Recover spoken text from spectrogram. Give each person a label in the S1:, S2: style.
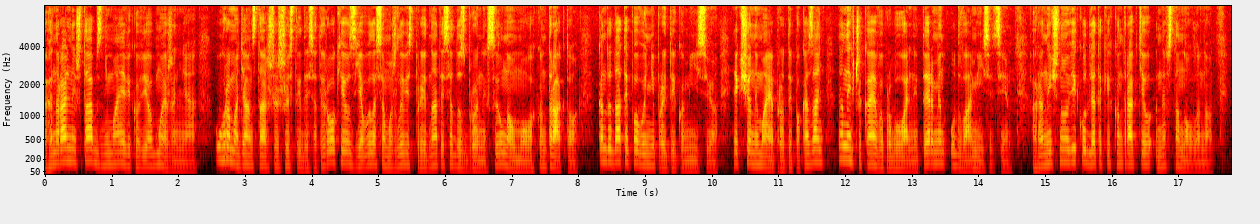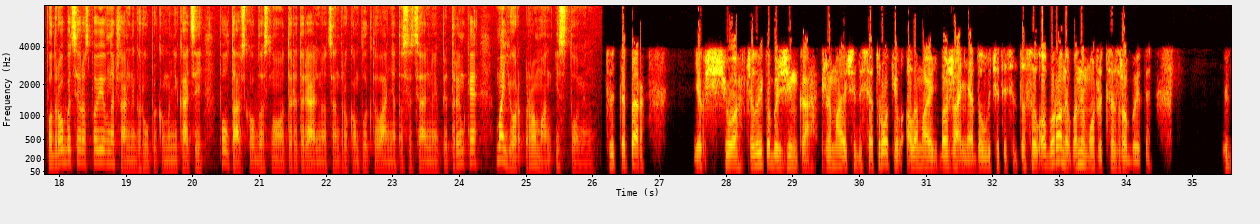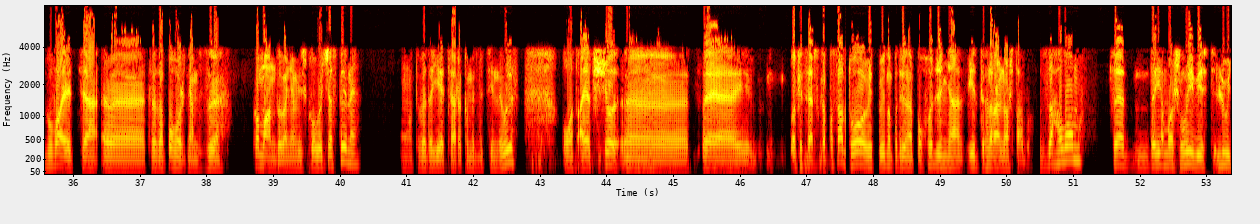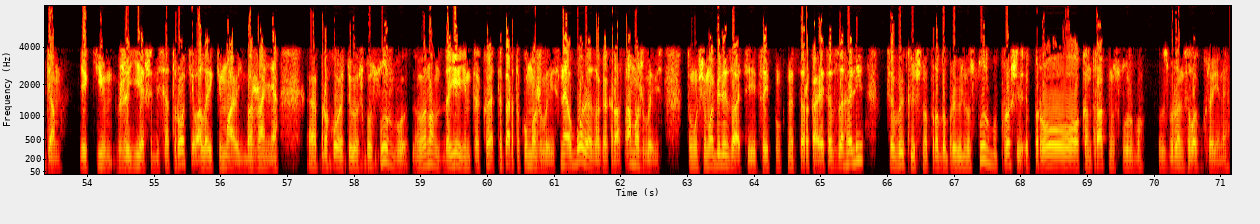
S1: Генеральний штаб знімає вікові обмеження. У громадян старше 60 років з'явилася можливість приєднатися до збройних сил на умовах контракту. Кандидати повинні пройти комісію. Якщо немає протипоказань, на них чекає випробувальний термін у два місяці. Граничного віку для таких контрактів не встановлено. Подробиці розповів начальник групи комунікацій Полтавського обласного територіального центру комплектування та соціальної підтримки майор Роман Істомін.
S2: Відтепер, якщо чоловік або жінка вже мають 60 років, але мають бажання долучитися до сил оборони, вони можуть це зробити. Відбувається е, це за погодженням з командуванням військової частини. От, видається рекомендаційний лист. От, а якщо е, це офіцерська посада, то відповідно потрібне походження від Генерального штабу. Загалом це дає можливість людям, яким вже є 60 років, але які мають бажання е, проходити військову службу, вона дає їм таке, тепер таку можливість. Не обов'язок якраз, а можливість. Тому що мобілізації цей пункт не торкається взагалі. Це виключно про добровільну службу, про, про контрактну службу в Збройних силах України.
